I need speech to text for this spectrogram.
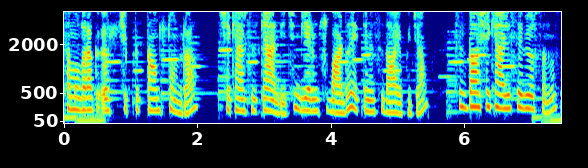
Tam olarak öz çıktıktan sonra şekersiz geldiği için bir yarım su bardağı eklemesi daha yapacağım. Siz daha şekerli seviyorsanız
